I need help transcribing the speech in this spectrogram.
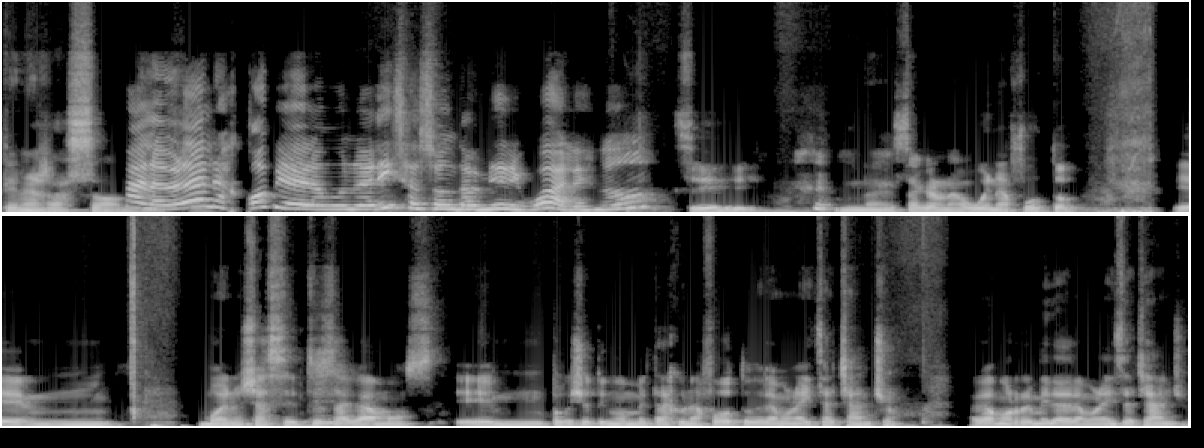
Tenés razón. Ah, la verdad las copias de la Mona Lisa son también iguales, ¿no? Sí, una- sacan una buena foto. Em, bueno, ya sé, entonces hagamos, em, porque yo tengo, me traje una foto de la Mona Lisa Chancho. Hagamos remera de la Mona Lisa Chancho.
